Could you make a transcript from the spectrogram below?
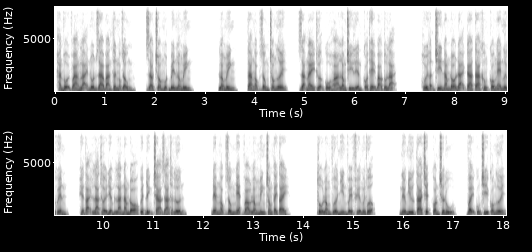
hắn vội vàng lại nôn ra bản thân ngọc rồng, giao cho một bên long minh. Long minh, ta ngọc rồng cho ngươi, dạng này thượng cổ hóa long chỉ liền có thể bảo tồn lại. Hối hận chi năm đó đại ca ta không có nghe ngươi khuyên, hiện tại là thời điểm là năm đó quyết định trả giá thật lớn. Đem ngọc rồng nhét vào long minh trong tay tay. Tổ long vừa nhìn về phía nguyên vượng nếu như ta chết còn chưa đủ, vậy cũng chỉ có ngươi.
